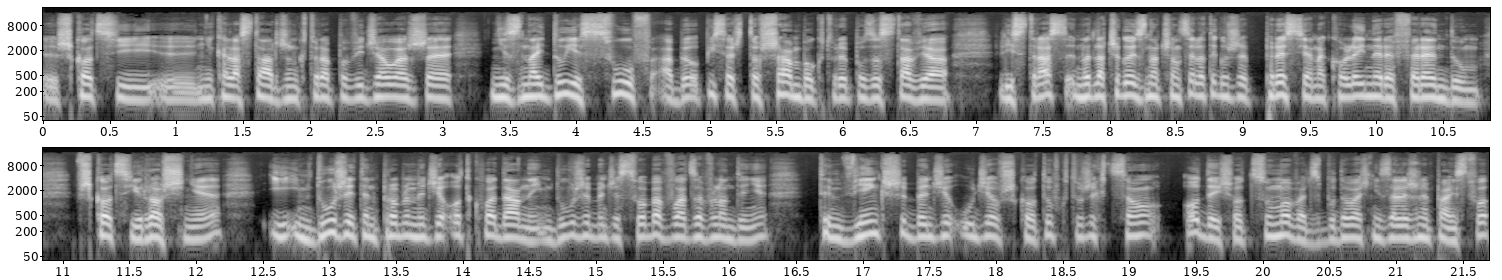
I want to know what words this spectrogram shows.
y, Szkocji, Nicola Sturgeon, która powiedziała, że nie znajduje słów, aby opisać to szambo, które pozostawia Listras. No dlaczego jest znaczące? Dlatego, że presja na kolejne referendum w Szkocji rośnie i im dłużej ten problem będzie odkładany, im dłużej będzie słaba władza w Londynie, tym większy będzie udział Szkotów, którzy chcą odejść, odsumować, zbudować niezależne państwo.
